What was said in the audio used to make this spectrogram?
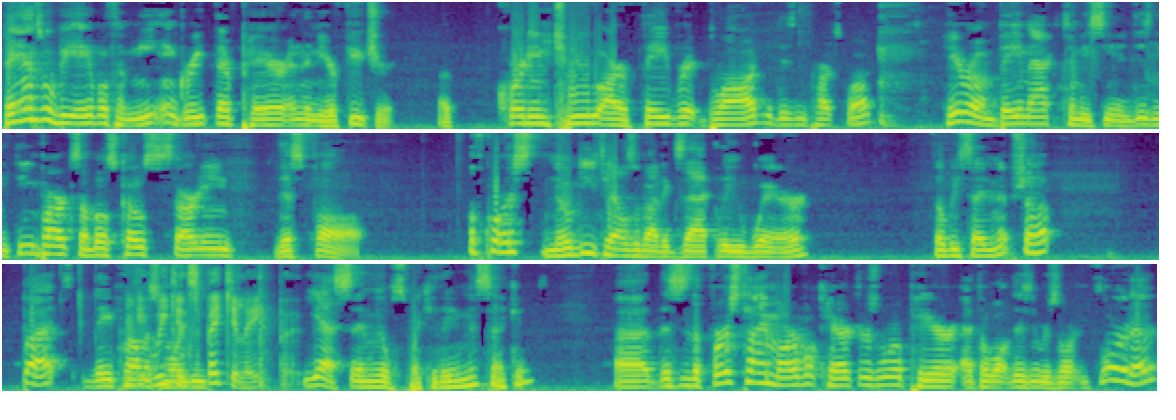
fans will be able to meet and greet their pair in the near future. According to our favorite blog, the Disney Parks blog, Hiro and Baymax can be seen in Disney theme parks on both coasts starting this fall. Of course, no details about exactly where they'll be setting up shop, but they We, promise we more can de- speculate, but Yes, and we'll speculate in a second. Uh, this is the first time Marvel characters will appear at the Walt Disney Resort in Florida,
